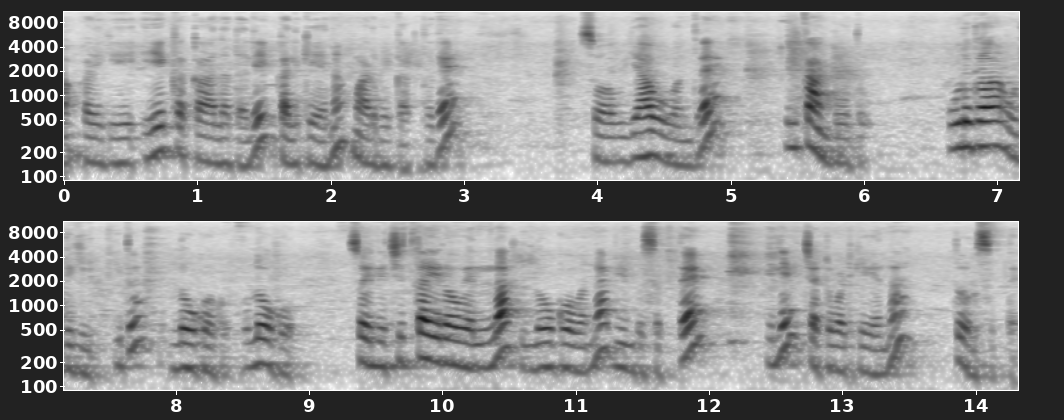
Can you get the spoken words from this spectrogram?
ಮಕ್ಕಳಿಗೆ ಏಕಕಾಲದಲ್ಲಿ ಕಲಿಕೆಯನ್ನು ಮಾಡಬೇಕಾಗ್ತದೆ. ಸೊ ಅವು ಯಾವುವು ಅಂದರೆ, ಇಲ್ಲಿ ಕಾಣ್ಬೋದು. ಹುಡುಗ, ಹುಡುಗಿ, ಇದು ಲೋಗೋ ಲೋಗೋ. ಸೊ ಇಲ್ಲಿ ಚಿತ್ರ ಇರೋವೆಲ್ಲ ಲೋಗೋವನ್ನು ಬಿಂಬಿಸುತ್ತೆ, ಇಲ್ಲಿ ಚಟುವಟಿಕೆಯನ್ನು ತೋರಿಸುತ್ತೆ.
